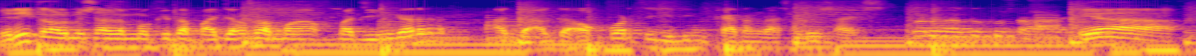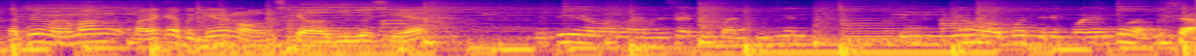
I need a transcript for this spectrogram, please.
jadi kalau misalnya mau kita pajang sama Mazinger agak-agak awkward sih jadi karena nggak satu size. Karena nggak tentu salah. Ya, tapi memang mereka bikinnya non scale juga sih ya. Jadi memang nggak bisa dibandingin tingginya walaupun jadi poin itu nggak bisa.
